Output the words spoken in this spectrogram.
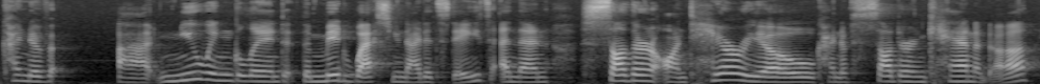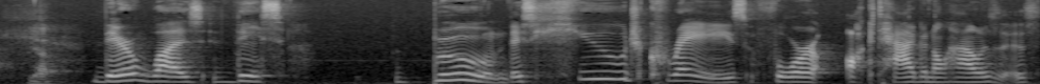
kind of uh, New England, the Midwest United States, and then southern Ontario, kind of southern Canada, Yeah. there was this boom, this huge craze for octagonal houses,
